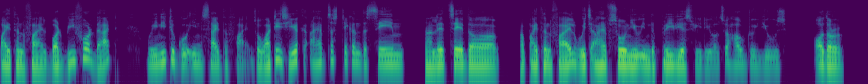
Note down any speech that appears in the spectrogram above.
python file. But before that we need to go inside the file. So what is here? I have just taken the same uh, let's say the uh, python file which i have shown you in the previous video also how to use other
